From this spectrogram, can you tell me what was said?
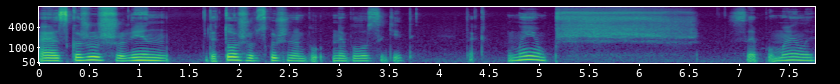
я скажу, що він для того, щоб скучно не було сидіти. Миємо. все помили.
